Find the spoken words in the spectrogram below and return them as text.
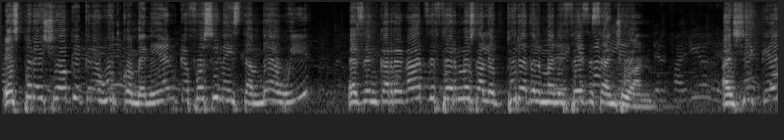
És per això que he cregut convenient que fossin ells també avui els encarregats de fer-nos la lectura del manifest de Sant Joan. Així que,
